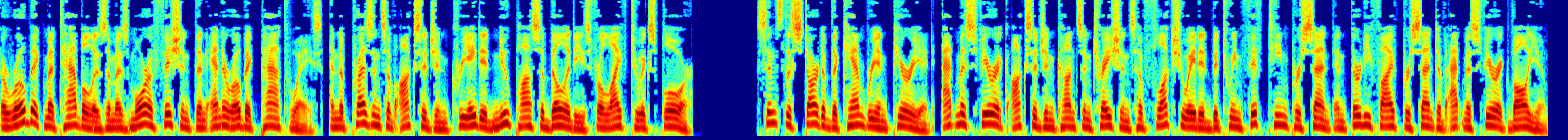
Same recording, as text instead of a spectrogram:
Aerobic metabolism is more efficient than anaerobic pathways, and the presence of oxygen created new possibilities for life to explore. Since the start of the Cambrian period, atmospheric oxygen concentrations have fluctuated between 15% and 35% of atmospheric volume.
